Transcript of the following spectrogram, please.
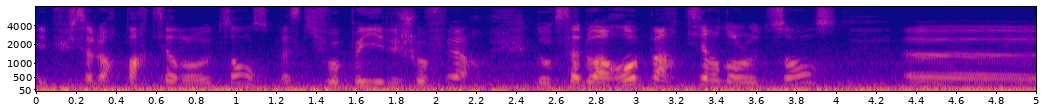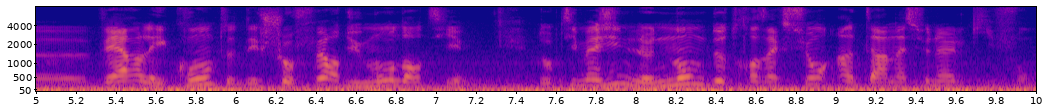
et puis ça doit repartir dans l'autre sens, parce qu'il faut payer les chauffeurs. Donc ça doit repartir dans l'autre sens euh, vers les comptes des chauffeurs du monde entier. Donc t'imagines le nombre de transactions internationales qu'ils font.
